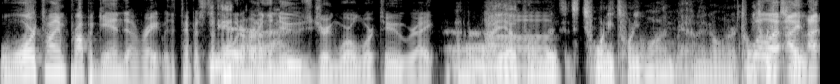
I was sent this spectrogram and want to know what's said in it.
wartime propaganda, right? With the type of stuff you would have heard on the news during World War II, right? Ah, yeah. The problem Uh, is it's 2021, man. I don't want to Well, I, 2022. I,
